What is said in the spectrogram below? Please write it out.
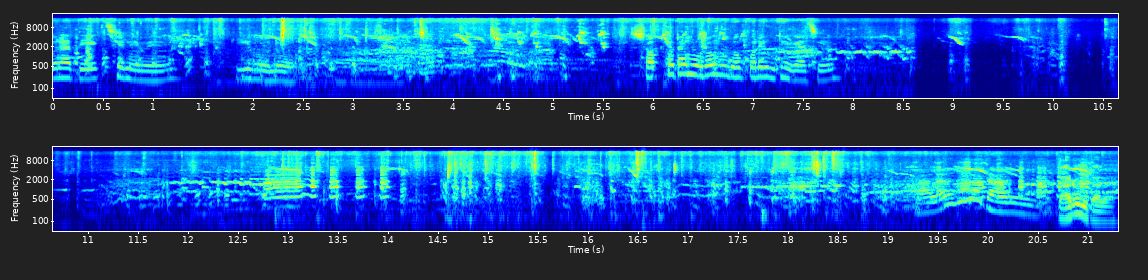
ওরা দেখছে নেমে কি হলো? সবকটা মোরগ ওপরে উঠে গেছে। দারুণ কালার।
